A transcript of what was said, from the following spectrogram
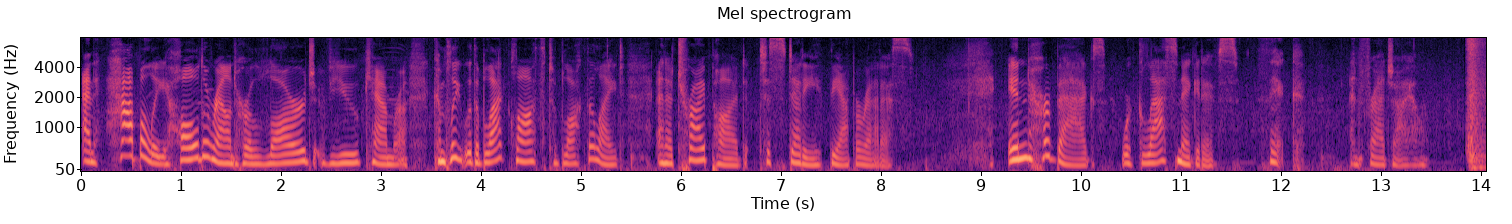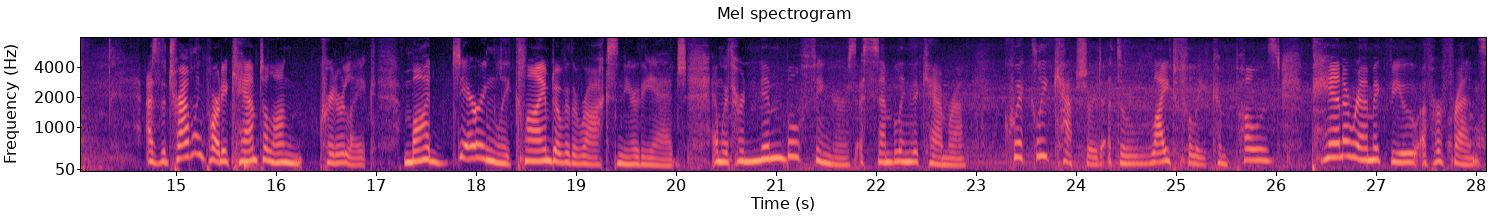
and happily hauled around her large view camera, complete with a black cloth to block the light and a tripod to steady the apparatus. In her bags were glass negatives, thick and fragile. As the traveling party camped along Crater Lake, Maud daringly climbed over the rocks near the edge, and with her nimble fingers assembling the camera, quickly captured a delightfully composed panoramic view of her friends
